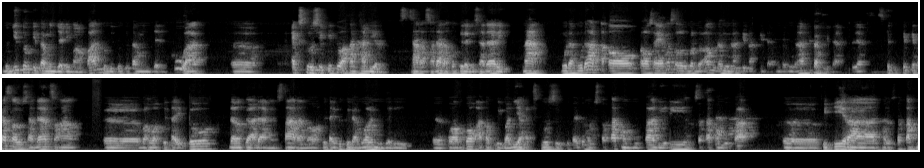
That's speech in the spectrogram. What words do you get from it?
begitu kita menjadi mapan begitu kita menjadi kuat uh, eksklusif itu akan hadir secara sadar atau tidak disadari. Nah, mudah-mudahan atau kalau saya mah selalu berdoa mudah-mudahan kita tidak, mudah-mudahan kita tidak, gitu ya. Kita selalu sadar soal eh, bahwa kita itu dalam keadaan yang setara, bahwa kita itu tidak boleh menjadi eh, kelompok atau pribadi yang eksklusif. Kita itu harus tetap membuka diri, harus tetap membuka eh, pikiran, harus tetap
